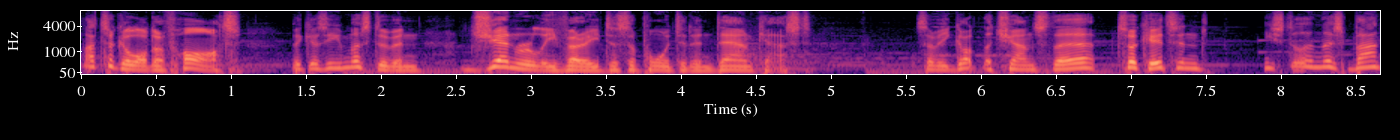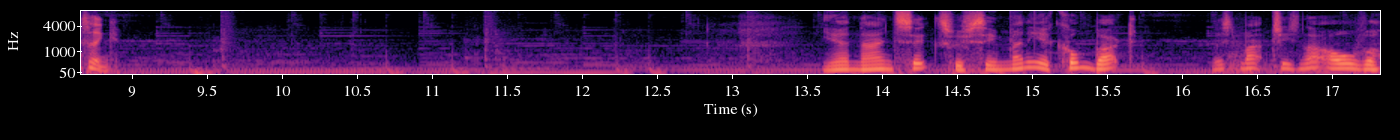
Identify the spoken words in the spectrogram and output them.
That took a lot of heart because he must have been generally very disappointed and downcast. So he got the chance there, took it, and he's still in this batting. Yeah, 9 6. We've seen many a comeback. This match is not over.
